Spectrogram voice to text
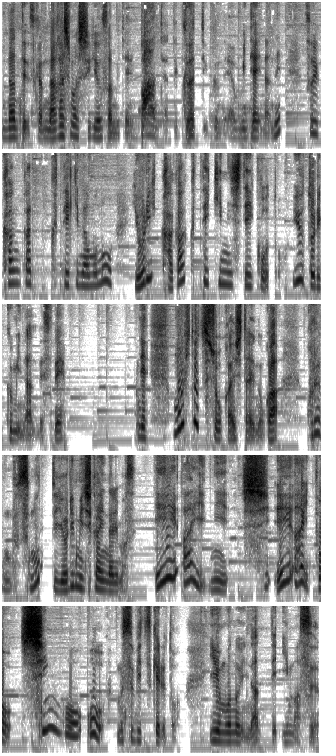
なんていうんですか、長嶋茂雄さんみたいにバーンってやってグッていくんだよ、みたいなね。そういう感覚的なものをより科学的にしていこうという取り組みなんですね。で、もう一つ紹介したいのが、これもっとより身近になります。AI に、AI と信号を結びつけるというものになっています。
